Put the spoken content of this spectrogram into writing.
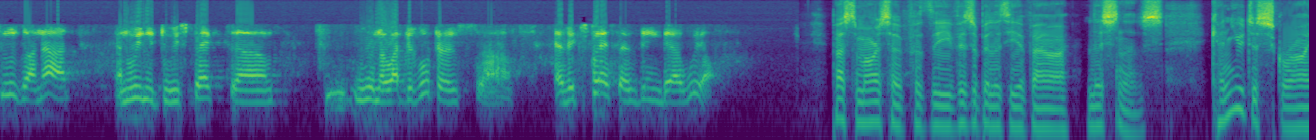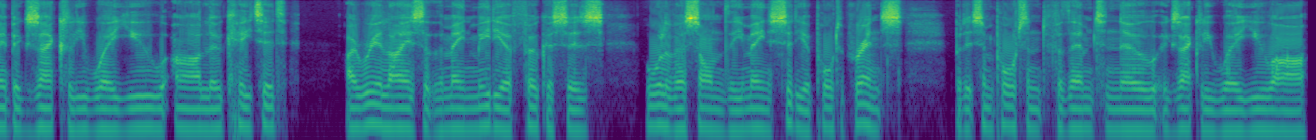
choose or not, and we need to respect, uh, you know, what the voters uh, have expressed as being their will. Pastor Morissette, uh, for the visibility of our listeners, can you describe exactly where you are located? I realize that the main media focuses all of us on the main city of Port-au-Prince, but it's important for them to know exactly where you are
